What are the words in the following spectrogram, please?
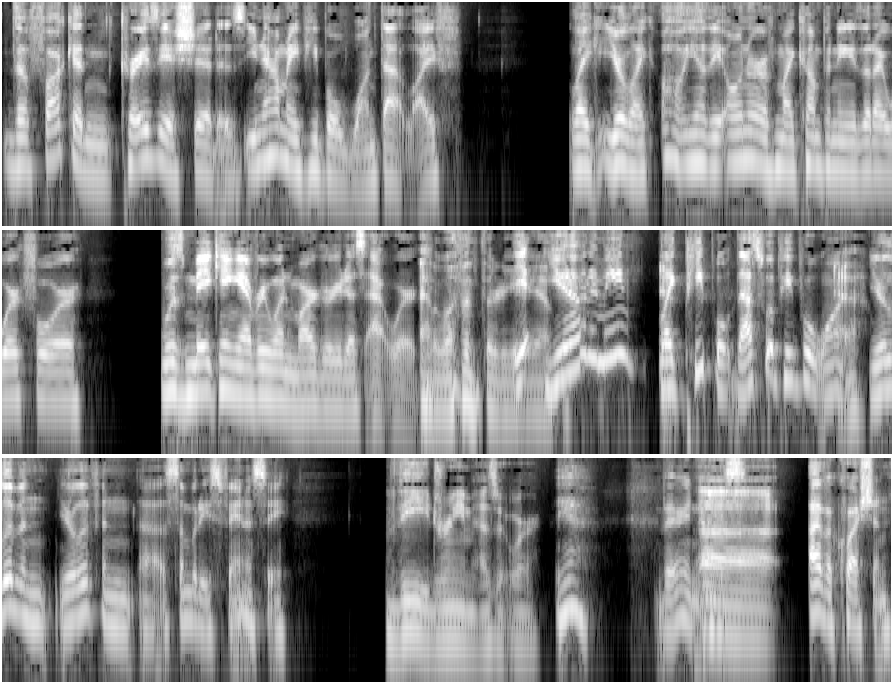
the fucking craziest shit is you know how many people want that life? Like you're like, oh yeah, the owner of my company that I work for was making everyone margaritas at work. At eleven thirty Yeah, a.m. you know what I mean? Like people, that's what people want. Yeah. You're living, you're living uh, somebody's fantasy. the dream, as it were. Yeah, very nice. Uh, I have a question.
